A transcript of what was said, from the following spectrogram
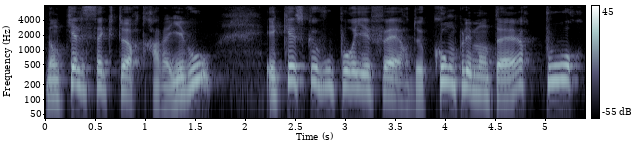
Dans quel secteur travaillez-vous? Et qu'est-ce que vous pourriez faire de complémentaire pour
